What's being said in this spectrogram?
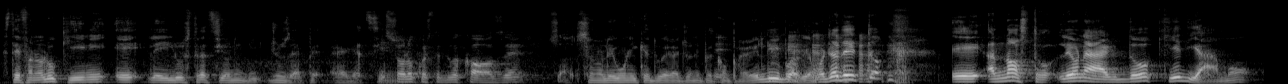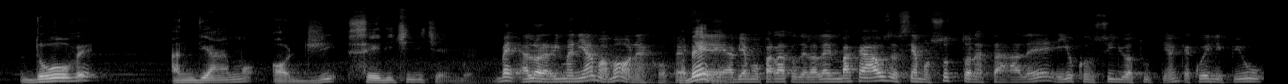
Stefano Lucchini e le illustrazioni di Giuseppe E Ragazzini. solo queste due cose So- Sono le uniche due ragioni per Sì. comprare il libro, abbiamo già detto. E al nostro Leonardo chiediamo dove andiamo oggi, 16 dicembre. Beh, allora rimaniamo a Monaco perché abbiamo parlato della Lembach House, siamo sotto Natale e io consiglio a tutti, anche a quelli più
